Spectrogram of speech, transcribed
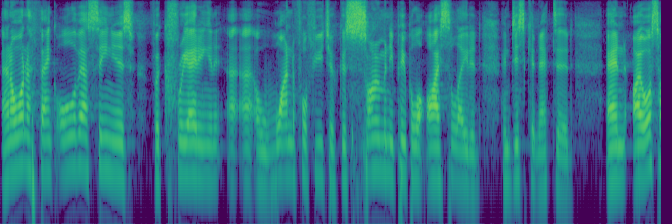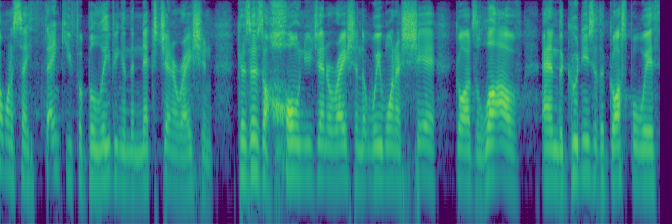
And I want to thank all of our seniors for creating a, a, wonderful future because so many people are isolated and disconnected. And I also want to say thank you for believing in the next generation because there's a whole new generation that we want to share God's love and the good news of the gospel with.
